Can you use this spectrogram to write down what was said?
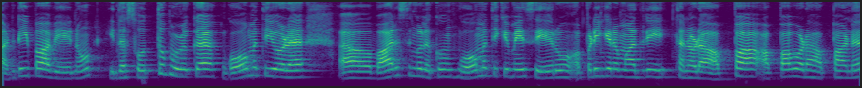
கண்டிப்பாக வேணும். இதை சொத்து முழுக்க கோமத்தியோட வாரிசுங்களுக்கும் கோமதிக்குமே சேரும் அப்படிங்கிற மாதிரி தன்னோட அப்பா அப்பாவோட அப்பான்னு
